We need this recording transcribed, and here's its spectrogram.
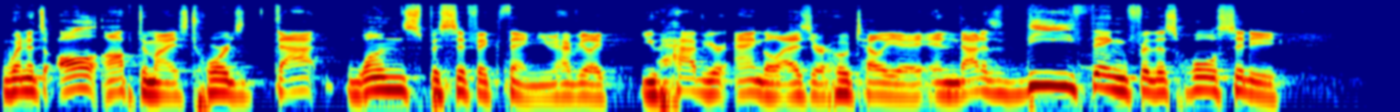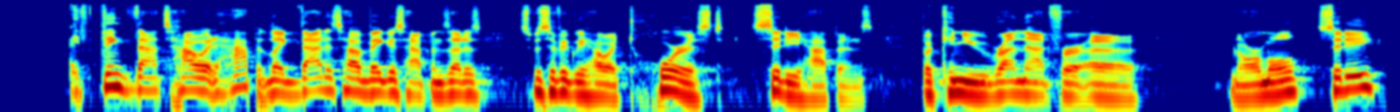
when it's all optimized towards that one specific thing, you have your like you have your angle as your hotelier, and that is the thing for this whole city. I think that's how it happens. Like that is how Vegas happens. That is specifically how a tourist city happens. But can you run that for a normal city?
